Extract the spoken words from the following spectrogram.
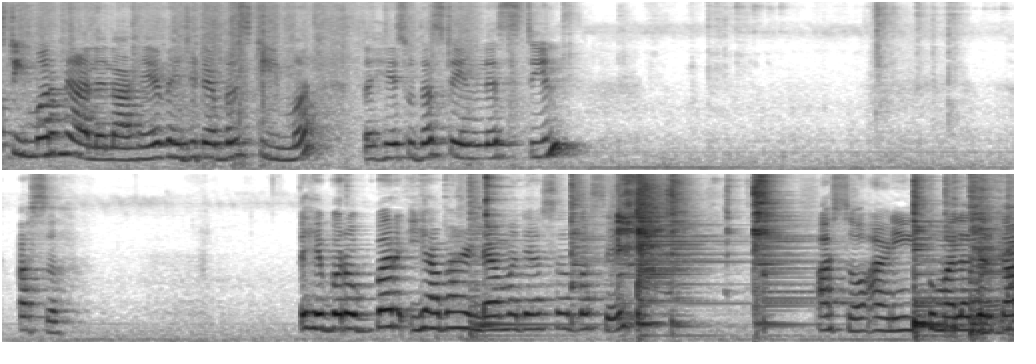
स्टीमर मिळालेलं आहे व्हेजिटेबल स्टीमर तर हे सुद्धा स्टेनलेस स्टील असं. तर हे बरोबर ह्या भांड्यामध्ये असं बसेल. असं. आणि तुम्हाला जर का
